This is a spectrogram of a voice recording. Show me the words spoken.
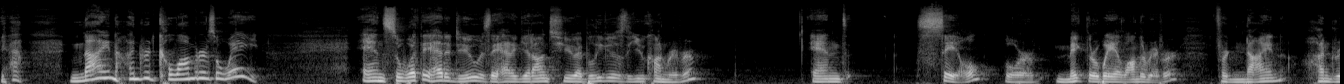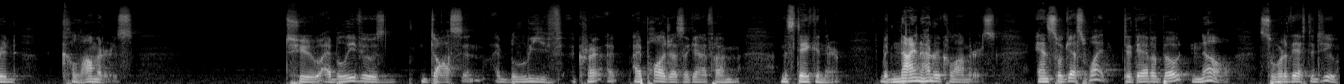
Yeah, 900 kilometers away. And so what they had to do was they had to get onto, I believe it was the Yukon River, and sail or make their way along the river for 900 kilometers to, I believe it was Dawson. I believe, I apologize again if I'm mistaken there, but 900 kilometers. And so, guess what? Did they have a boat? No. So, what did they have to do?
